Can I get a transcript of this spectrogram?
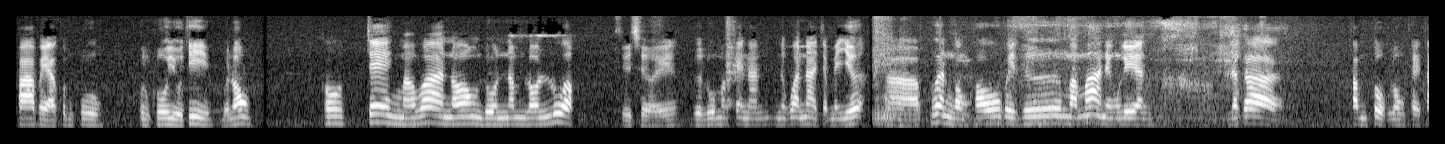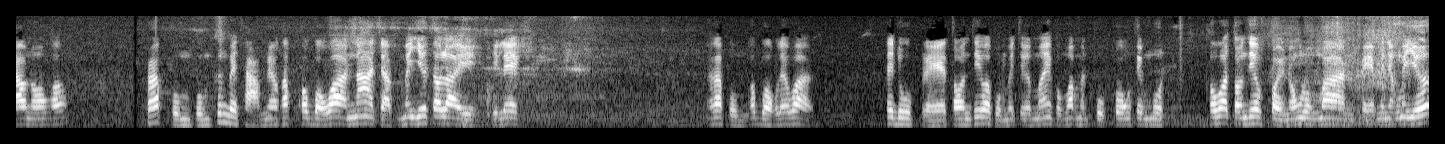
พาไปหาคุณครูคุณครูอยู่ที่บนห้องเขาแจ้งมาว่าน้องโดนน้ำร้อนลวก เฉยๆคือรู้มาแค่นั้นนึกว่าน่าจะไม่เยอะอเพื่อนของเขาไปซื้อมาม่าในโรงเรียน แล้วก็ทำตกลงใส่เท้าน้องเขาครับผมผมขึ้นไปถามแล้วครับเขาบอกว่าน่าจะไม่เยอะเท่าไหร่ทีแรกนะครับผมก็บอกแล้วว่าได้ดูแผลตอนที่ว่าผมไปเจอไหมผมว่ามันผุโพรงเต็มหมดเพราะว่าตอนที่ปล่อยน้องลงมาแผลมันยังไม่เยอะ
